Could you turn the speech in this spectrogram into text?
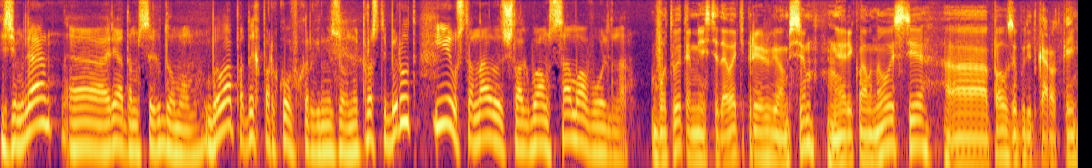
земля э, рядом с их домом была под их парковкой организована. И просто берут и устанавливают шлагбаум самовольно. Вот в этом месте давайте прервемся. Реклама новости. А, пауза будет короткой.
